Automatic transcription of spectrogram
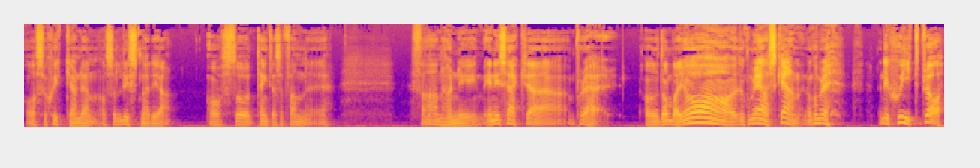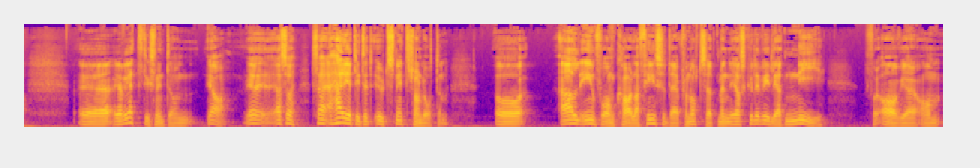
Och så skickade de den och så lyssnade jag. Och så tänkte jag så fan, eh, fan hörni, är ni säkra på det här? Och de bara, ja, de kommer älska den. De kommer, den är skitbra. Eh, jag vet liksom inte om, ja, eh, alltså så här, här är ett litet utsnitt från låten. Och all info om Karla finns ju där på något sätt. Men jag skulle vilja att ni får avgöra om,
